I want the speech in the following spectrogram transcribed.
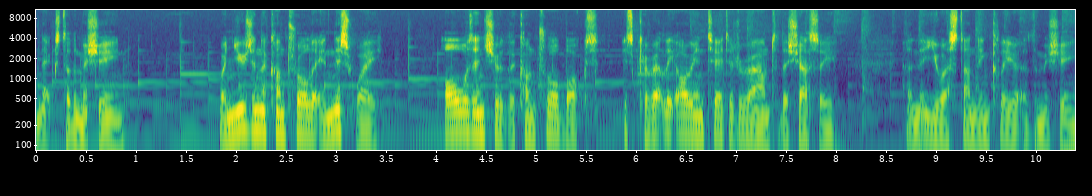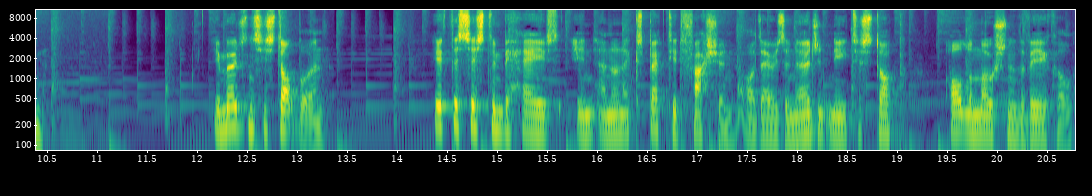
next to the machine. When using the controller in this way, always ensure that the control box is correctly orientated around to the chassis and that you are standing clear of the machine. Emergency stop button. If the system behaves in an unexpected fashion or there is an urgent need to stop all the motion of the vehicle,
